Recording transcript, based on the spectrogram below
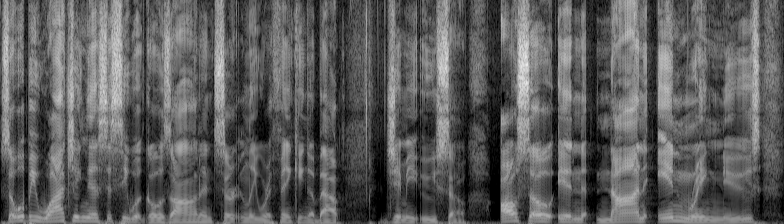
So we'll be watching this to see what goes on, and certainly we're thinking about Jimmy Uso. Also, in non in ring news,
